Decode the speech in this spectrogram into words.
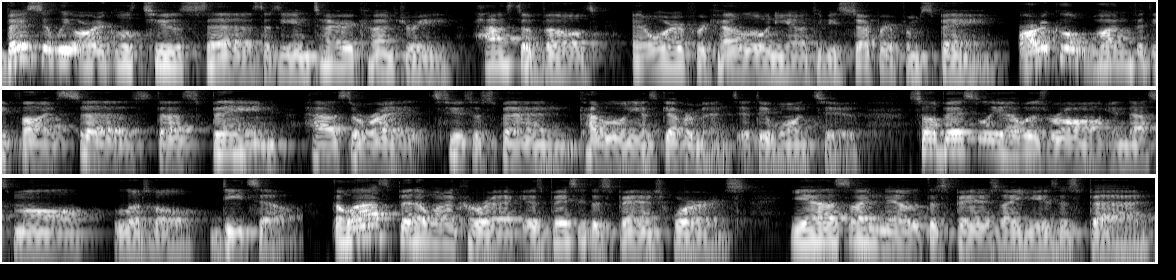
Basically, Article 2 says that the entire country has to vote in order for Catalonia to be separate from Spain. Article 155 says that Spain has the right to suspend Catalonia's government if they want to. So basically I was wrong in that small little detail. The last bit I want to correct is basically the Spanish words. Yes, I know that the Spanish I use is bad.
